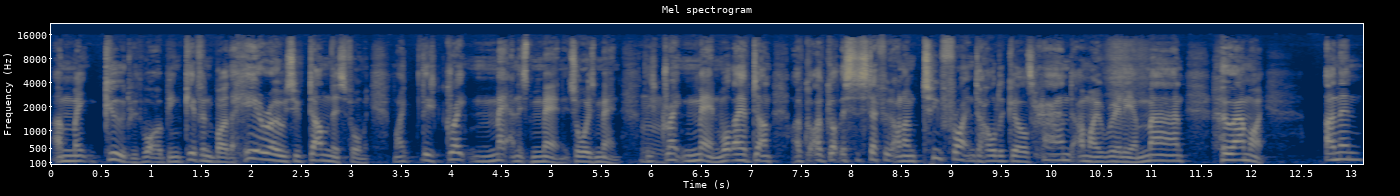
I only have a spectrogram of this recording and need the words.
and make good with what I've been given by the heroes who've done this for me. My, these great men, and it's men, it's always men. These great men, what they have done, I've got, I've got this to step in, and I'm too frightened to hold a girl's hand. Am I really a man? Who am I? And then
